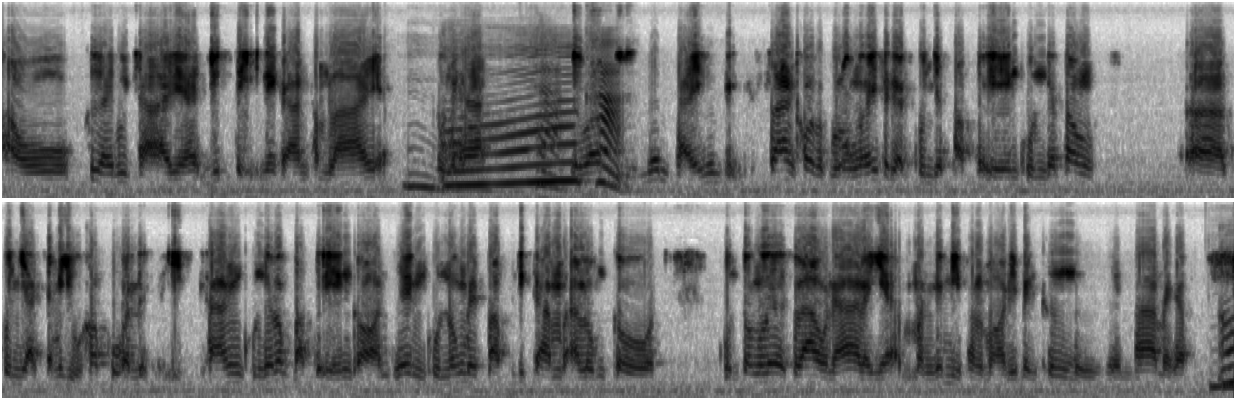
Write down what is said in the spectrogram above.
เอาเพื่อให้ผู้ชายเนี่ยยุติในการทำร้ายอะอืมถูกไหมฮะอ๋อหรือว่าค่ะมีเงื่อนไขสร้างข้อตกลงว่าถ้าเกิดคุณจะปรับตัวเอง คุณก็ต้อง คุณอยากจะมาอยู่ครอบครัวอีกครั้ง คุณก็ต้องปรับตัวเองก่อน เช่น คุณต้องไปปรับพฤติกรรมอารมณ์โกรธคุณต้องเลิกเล่านะอะไรเงี้ย มันก็มีพรบนี้เป็นเครื่องมือเห็นภาพไหมครับอ๋อ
